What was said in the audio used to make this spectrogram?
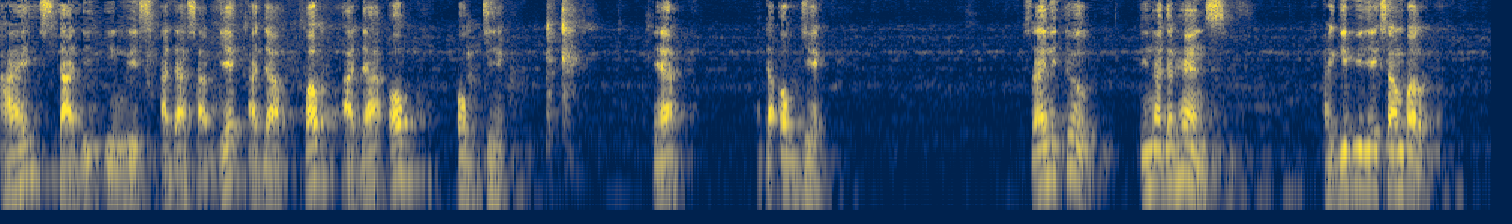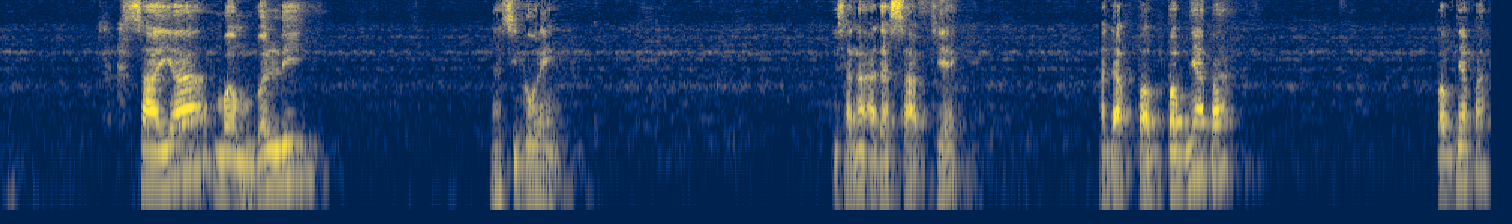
I study English. Ada subjek, ada verb, ada ob objek. Ya. Ada objek. Selain itu, in other hands, I give you the example. Saya membeli nasi goreng. Di sana ada subjek, ada verb, verbnya apa? Verbnya apa?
